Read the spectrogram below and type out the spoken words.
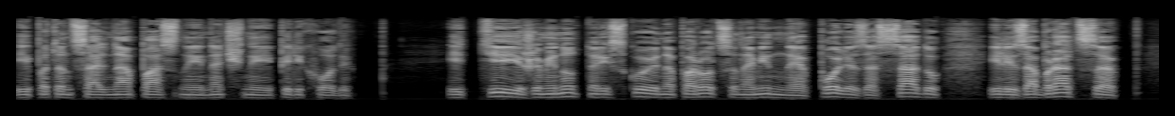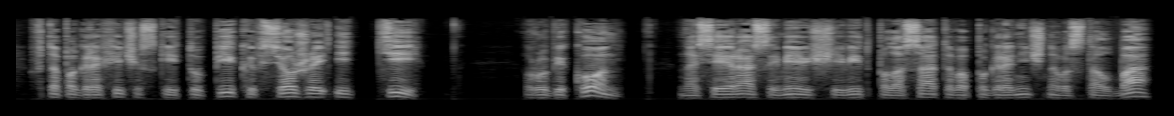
и потенциально опасные ночные переходы. Идти, ежеминутно рискуя напороться на минное поле, засаду или забраться в топографический тупик и все же идти. Рубикон, на сей раз имеющий вид полосатого пограничного столба,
